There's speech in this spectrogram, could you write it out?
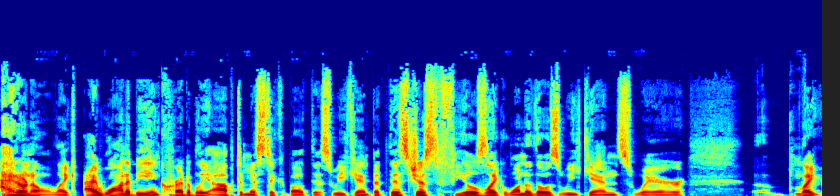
i don't know like i want to be incredibly optimistic about this weekend but this just feels like one of those weekends where uh, like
